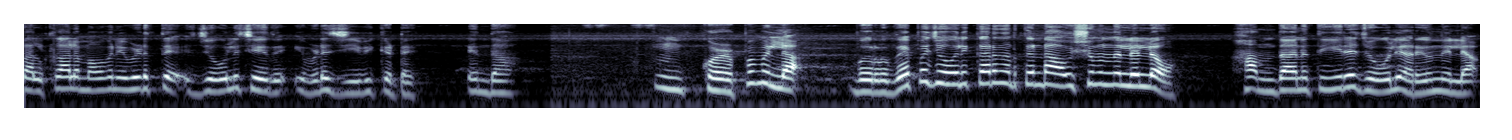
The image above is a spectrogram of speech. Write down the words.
തൽക്കാലം അവൻ ഇവിടുത്തെ ജോലി ചെയ്ത് ഇവിടെ ജീവിക്കട്ടെ. എന്താ? കുഴപ്പമില്ല. വെറുതെ ഇപ്പോൾ ജോലിക്കാരെ നിർത്തേണ്ട ആവശ്യമൊന്നുമില്ലല്ലോ. ഹംദാന് തീരെ ജോലി അറിയുന്നില്ല.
